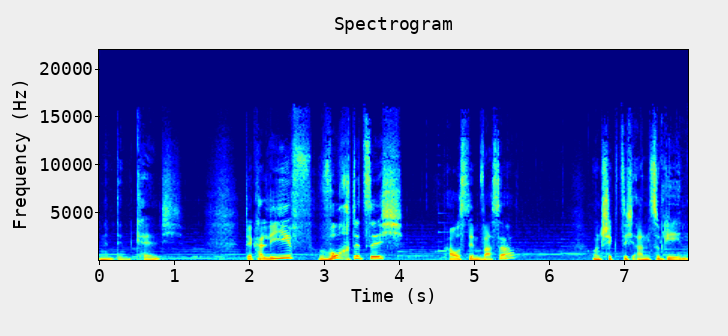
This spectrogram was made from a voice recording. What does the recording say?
nimmt den Kelch. Der Kalif wuchtet sich aus dem Wasser und schickt sich an zu gehen.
